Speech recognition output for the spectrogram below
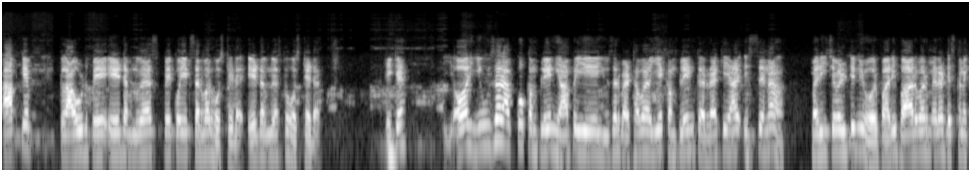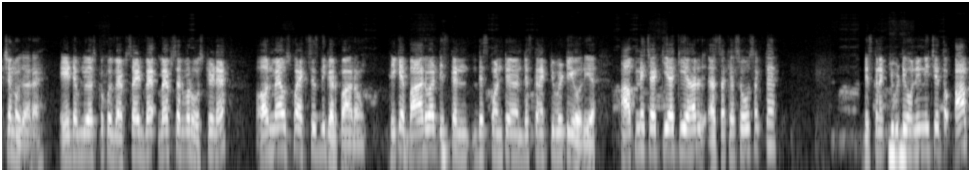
आपके क्लाउड पे ए पे कोई एक सर्वर होस्टेड है। ए पे होस्टेड है। ठीक है? और यूज़र आपको कंप्लेन यहाँ पे ये यूज़र बैठा हुआ है, ये कंप्लेन कर रहा है कि यार इससे ना मैं रीचेबिलिटी नहीं हो पा रही बार बार मेरा डिस्कनेक्शन हो जा रहा है। ए पे कोई वेबसाइट वेब सर्वर होस्टेड है और मैं उसको एक्सेस नहीं कर पा रहा हूँ ठीक है? बार बार डिस्कनेक्टिविटी हो रही है। आपने चेक किया कि यार ऐसा कैसे हो सकता है? डिस्कनेक्टिविटी होनी नहीं चाहिए तो आप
